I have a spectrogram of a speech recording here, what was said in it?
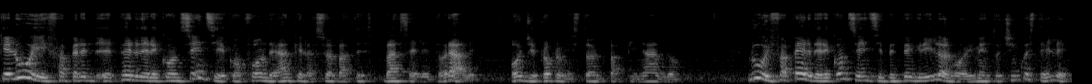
che lui fa perdere consensi e confonde anche la sua base elettorale. Oggi proprio mi sto impappinando. Lui fa perdere consensi beppe grillo al movimento 5 stelle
